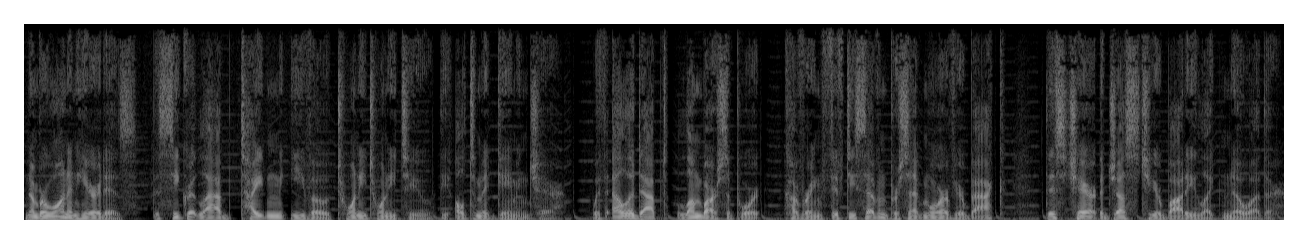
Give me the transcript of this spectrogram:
Number one, and here it is, the Secretlab Titan Evo 2022, the ultimate gaming chair. With L-Adapt lumbar support covering 57% more of your back, this chair adjusts to your body like no other.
